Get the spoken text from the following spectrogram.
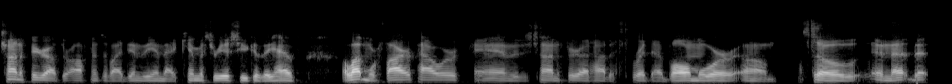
trying to figure out their offensive identity and that chemistry issue because they have – a lot more firepower, and they're just trying to figure out how to spread that ball more. Um, so, and that, that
